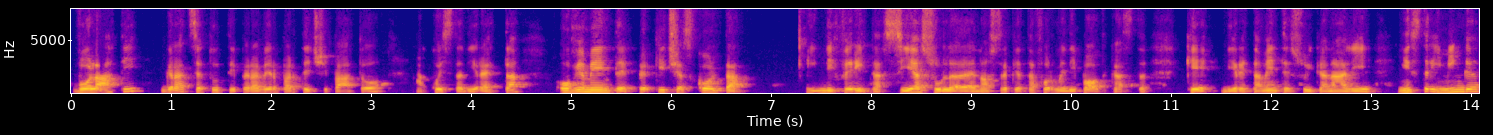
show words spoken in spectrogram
volati. Grazie a tutti per aver partecipato a questa diretta. Ovviamente per chi ci ascolta in differita sia sulle nostre piattaforme di podcast che direttamente sui canali in streaming,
